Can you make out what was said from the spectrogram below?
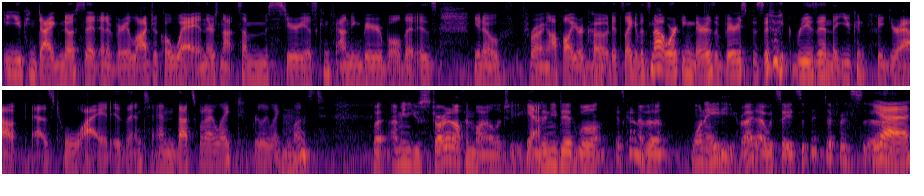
you can diagnose it in a very logical way, and there's not some mysterious confounding variable that is, you know, throwing off all your code. Mm-hmm. It's like if it's not working, there is a very specific reason that you can figure out as to why it isn't, and that's what I liked really liked mm-hmm. the most. But I mean, you started off in biology, yeah. and then you did well. It's kind of a 180, right? I would say it's a bit different. Uh, yeah.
